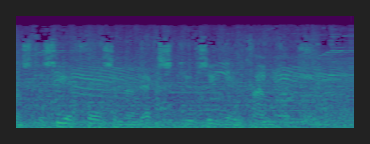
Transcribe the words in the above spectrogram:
To see a Forsen and XQC game fanfish.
